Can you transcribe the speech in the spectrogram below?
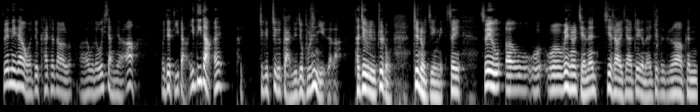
所以那天我就开车到好莱坞的，我想起来啊，我就抵挡，一抵挡，哎，他这个这个感觉就不是你的了，他就有这种这种经历。所以，所以呃，我我我为什么简单介绍一下这个呢？这个正好跟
